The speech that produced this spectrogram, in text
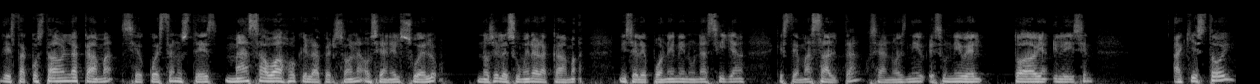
está acostado en la cama, se acuestan ustedes más abajo que la persona, o sea, en el suelo, no se le sumen a la cama, ni se le ponen en una silla que esté más alta, o sea, no es, ni, es un nivel todavía, y le dicen, aquí estoy,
